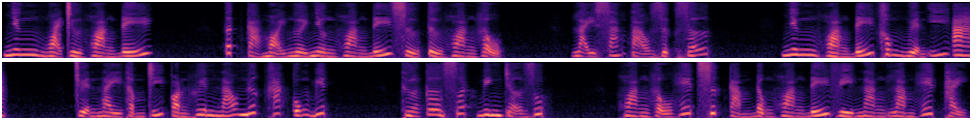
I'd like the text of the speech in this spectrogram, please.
Nhưng ngoại trừ hoàng đế. Tất cả mọi người nhường hoàng đế xử tử hoàng hậu. Lại sáng tạo rực rỡ. Nhưng hoàng đế không nguyện ý a. chuyện này thậm chí còn huyên náo nước khác cũng biết. Thừa cơ xuất binh trợ giúp. Hoàng hậu hết sức cảm động hoàng đế vì nàng làm hết thảy.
